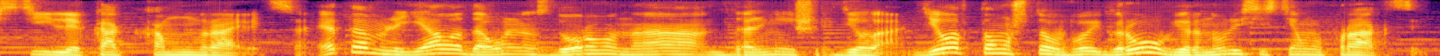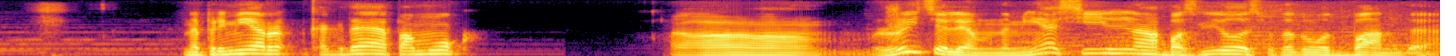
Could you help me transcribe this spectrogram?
в стиле как кому нравится. Это влияло довольно здорово на дальнейшие дела. Дело в том, что в игру вернули систему фракций. Например, когда я помог э, жителям, на меня сильно обозлилась вот эта вот банда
